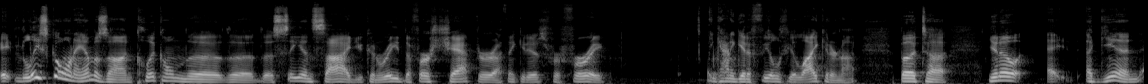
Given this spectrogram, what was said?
at least go on Amazon, click on the, the, the See Inside. You can read the first chapter, I think it is, for free and kind of get a feel if you like it or not. But, uh, you know, again,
